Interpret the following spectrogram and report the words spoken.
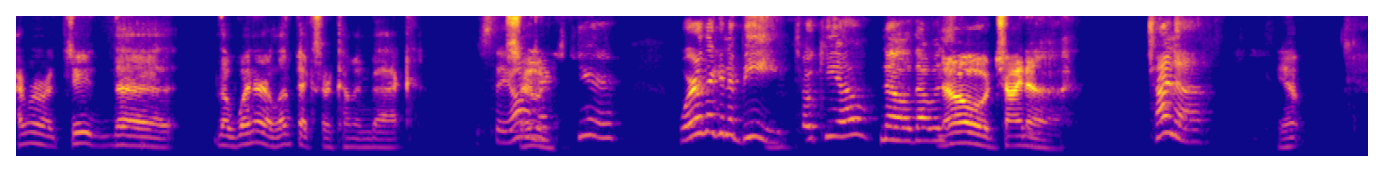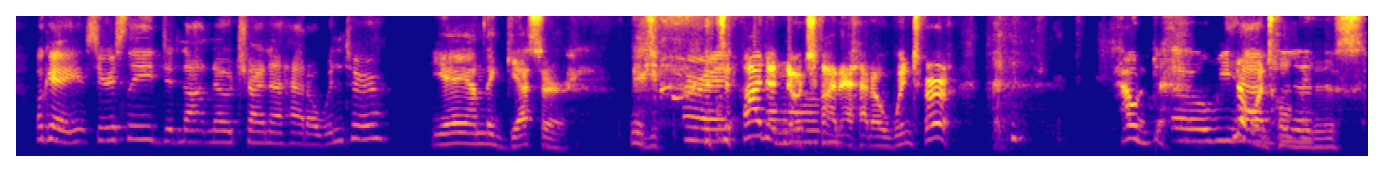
I remember, dude, the, the Winter Olympics are coming back. Yes, they are next year. Where are they going to be? Tokyo? No, that was No, China. China. Yep. Okay, seriously, did not know China had a winter. Yay, I'm the guesser. right, I didn't know um, China had a winter. How So we no have one told the, me this.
